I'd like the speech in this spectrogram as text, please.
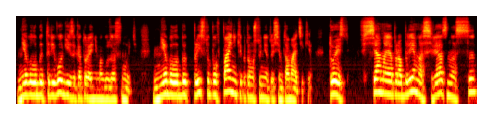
не было бы тревоги, из-за которой я не могу заснуть, не было бы приступов паники, потому что нету симптоматики. То есть вся моя проблема связана с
